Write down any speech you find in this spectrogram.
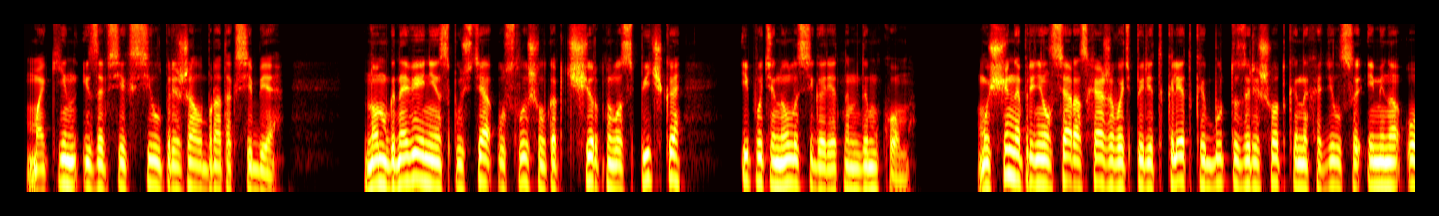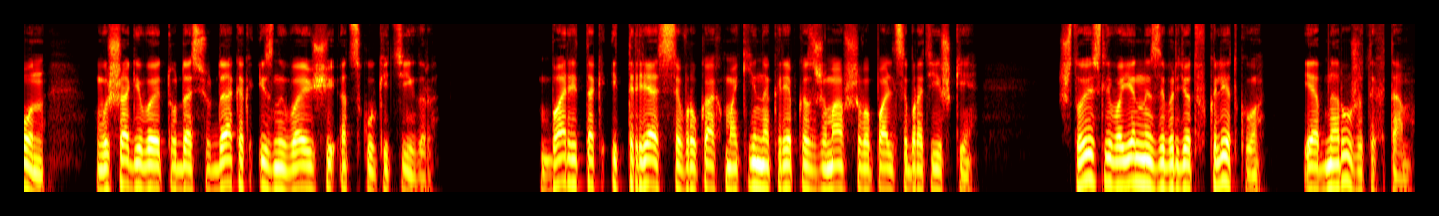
Макин изо всех сил прижал брата к себе. Но мгновение спустя услышал, как чиркнула спичка и потянула сигаретным дымком. Мужчина принялся расхаживать перед клеткой, будто за решеткой находился именно он, вышагивая туда-сюда, как изнывающий от скуки тигр. Барри так и трясся в руках Макина, крепко сжимавшего пальцы братишки. Что, если военный забредет в клетку и обнаружит их там?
